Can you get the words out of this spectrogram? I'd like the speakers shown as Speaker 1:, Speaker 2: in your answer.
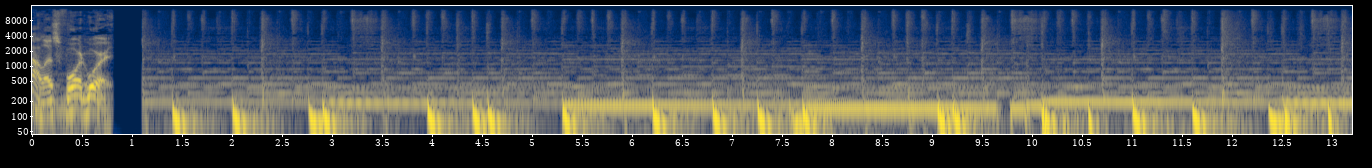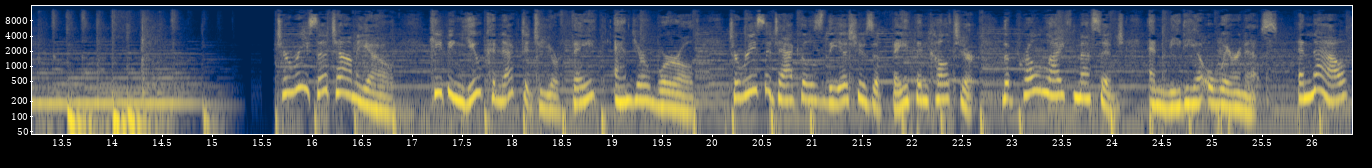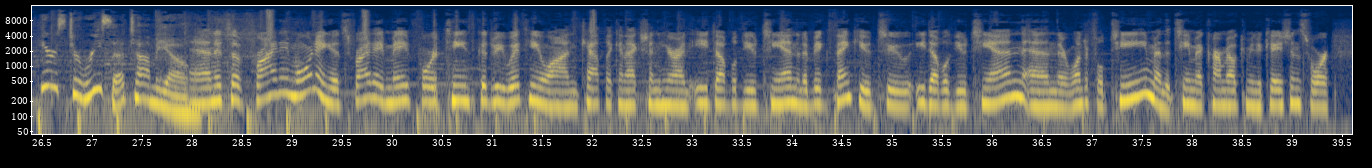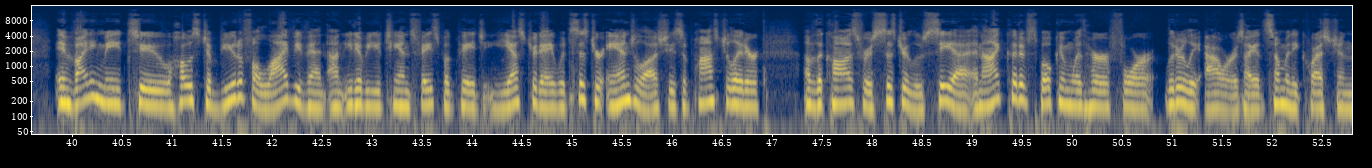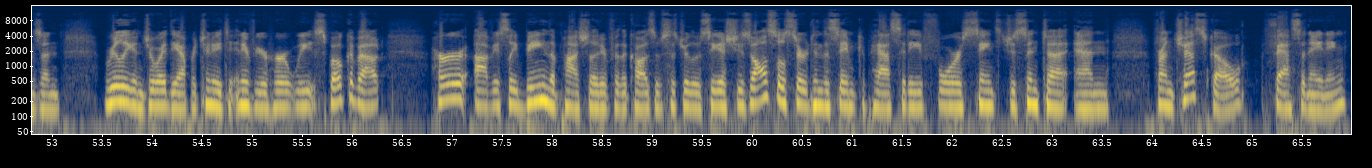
Speaker 1: Dallas Fort Worth.
Speaker 2: Teresa Tomeo, keeping you connected to your faith and your world. Teresa tackles the issues of faith and culture, the pro life message, and media awareness. And now, here's Teresa Tomeo.
Speaker 3: And it's a Friday morning. It's Friday, May 14th. Good to be with you on Catholic Connection here on EWTN. And a big thank you to EWTN and their wonderful team and the team at Carmel Communications for inviting me to host a beautiful live event on EWTN's Facebook page yesterday with Sister Angela. She's a postulator of the cause for Sister Lucia, and I could have spoken with her for literally hours. I had so many questions and really enjoyed the opportunity to interview her. We spoke about her obviously being the postulator for the cause of Sister Lucia. She's also served in the same capacity for Saints Jacinta and Francesco. Fascinating.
